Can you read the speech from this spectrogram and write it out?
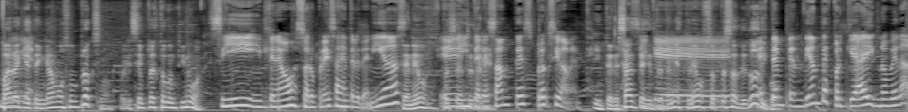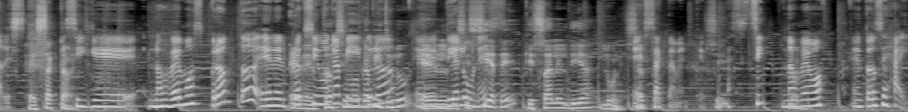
Para que tengamos un próximo, porque siempre esto continúa. Sí, y tenemos sorpresas entretenidas. Tenemos sorpresas eh, entretenidas. interesantes próximamente. Interesantes, Así entretenidas. Tenemos sorpresas de todo tipo. Estén pendientes porque hay novedades. Exactamente. Así que nos vemos pronto en el En próximo, capítulo, el, día lunes. 17, que sale el día lunes. ¿cierto? Exactamente. Sí. Sí, nos Bueno. vemos entonces ahí.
